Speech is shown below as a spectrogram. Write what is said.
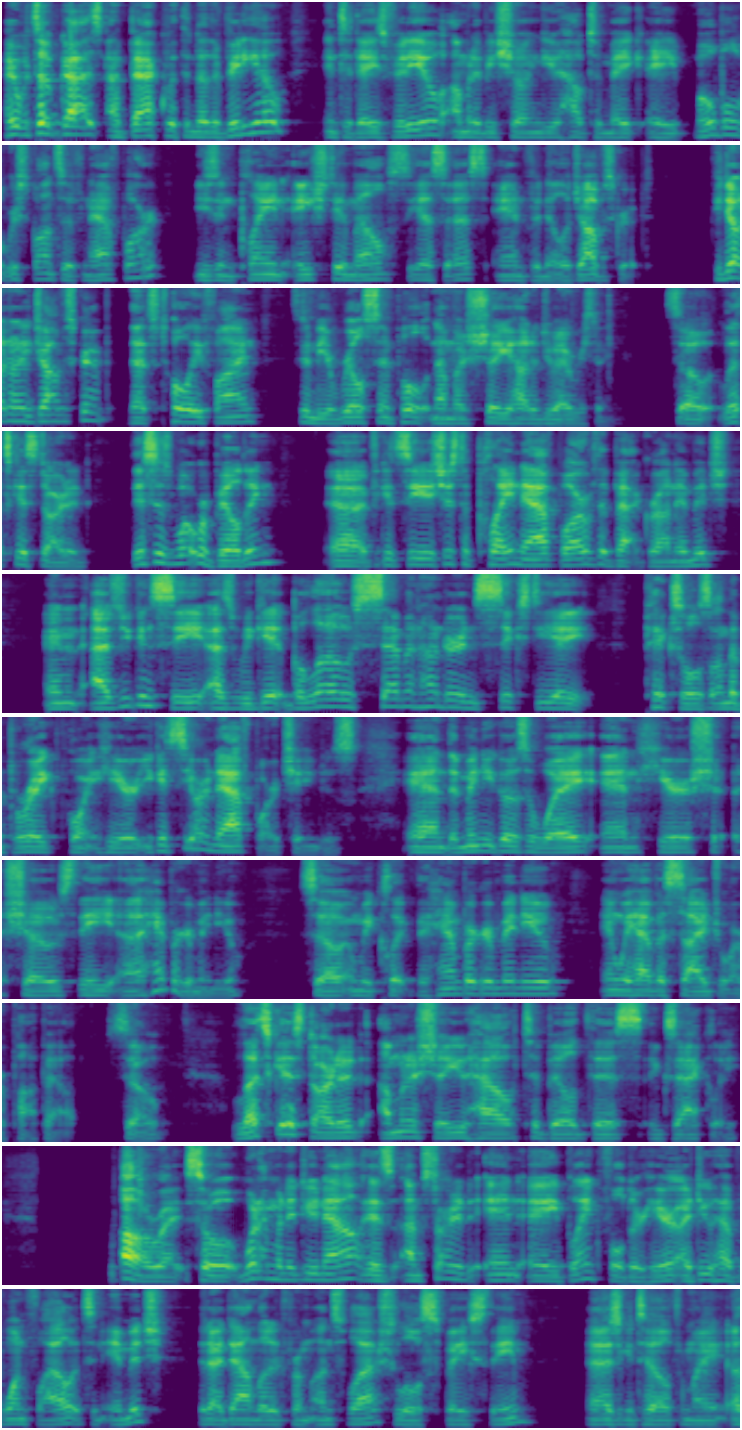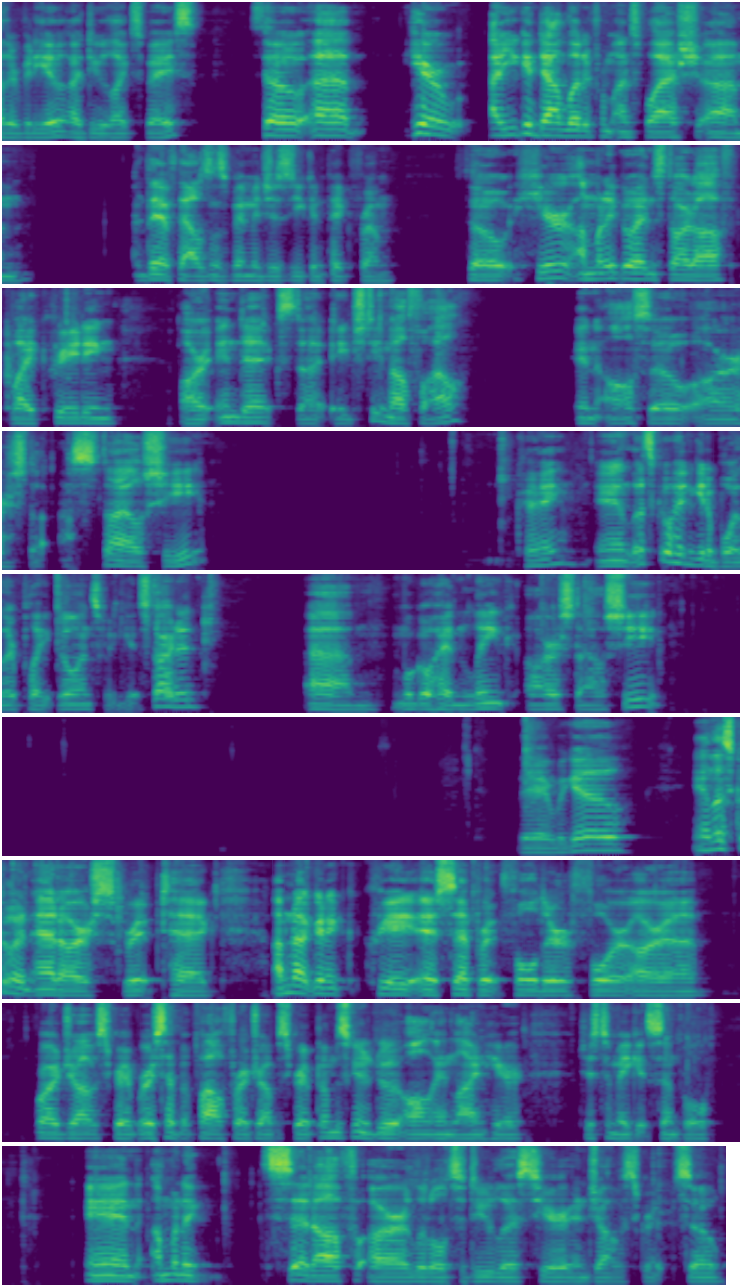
Hey, what's up guys? I'm back with another video. In today's video, I'm going to be showing you how to make a mobile responsive navbar using plain HTML, CSS, and vanilla JavaScript. If you don't know any JavaScript, that's totally fine. It's going to be real simple, and I'm going to show you how to do everything. So let's get started. This is what we're building. Uh, if you can see, it's just a plain navbar with a background image. And as you can see, as we get below 768 pixels on the breakpoint here, you can see our navbar changes. And the menu goes away, and here sh shows the uh, hamburger menu. So, and we click the hamburger menu, and we have a side drawer pop out. So let's get started. I'm going to show you how to build this exactly. All right, so what I'm going to do now is I'm started in a blank folder here. I do have one file. It's an image that I downloaded from Unsplash, a little space theme. As you can tell from my other video, I do like space. So uh, here, uh, you can download it from Unsplash. Um, they have thousands of images you can pick from. So here, I'm going to go ahead and start off by creating our index.html file and also our st style sheet. Okay, and let's go ahead and get a boilerplate going so we can get started. Um, we'll go ahead and link our style sheet. There we go. And let's go ahead and add our script tag. I'm not going to create a separate folder for our uh, for our JavaScript or a separate file for our JavaScript. I'm just going to do it all in line here just to make it simple. And I'm going to set off our little to-do list here in JavaScript. So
